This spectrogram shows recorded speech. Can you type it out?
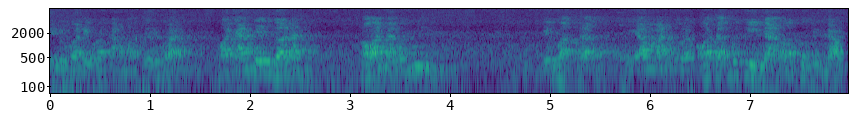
Tiruan di buat Kaabah tiruan. Buat cantik juga lah. Orang tak pergi. Dia buat Yaman tu. Orang tak pergi, tak apa pergi Kaabah.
